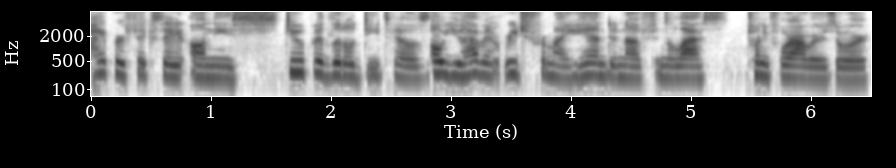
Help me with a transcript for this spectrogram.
hyperfixate on these stupid little details. Oh, you haven't reached for my hand enough in the last 24 hours, or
